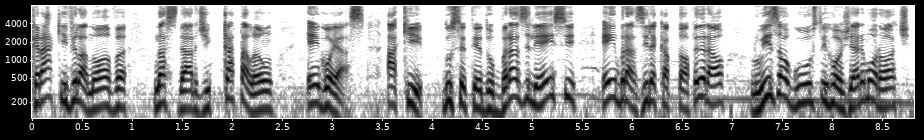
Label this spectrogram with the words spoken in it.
Craque e Vila Nova, na cidade de Catalão, em Goiás. Aqui do CT do Brasiliense, em Brasília, capital federal, Luiz Augusto e Rogério Morotti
